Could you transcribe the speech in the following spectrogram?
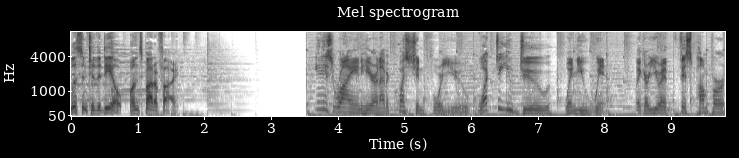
Listen to The Deal on Spotify. It is Ryan here, and I have a question for you. What do you do when you win? Like, are you a fist pumper?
